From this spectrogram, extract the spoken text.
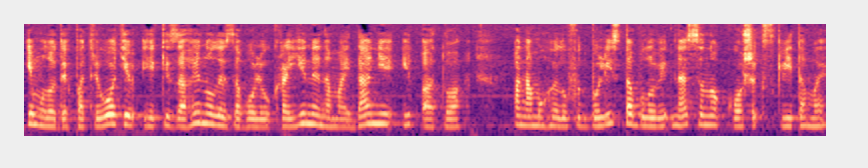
і молодих патріотів, які загинули за волю України на Майдані і в АТО. А на могилу футболіста було віднесено кошик з квітами.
